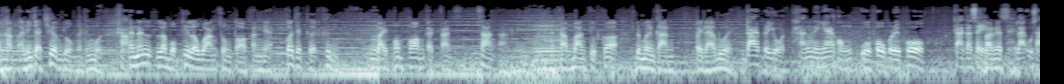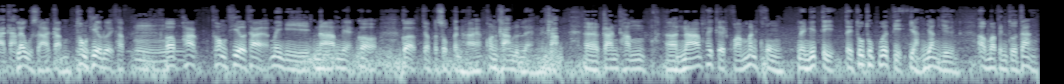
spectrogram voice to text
นะครับ อันนี้จะเชื่อมโยงกันทั้งหมดครับดังนั้นระบบที่เราวางส่งต่อกันเนี่ยก็จะเกิดขึ้นอืมไปพร้อม ๆ กับการ สร้างอ่างนี้อืมนะครับบางจุดก็ดำเนินการไปแล้วด้วย ได้ประโยชน์ทั้งในแง่ของอุปโภคบริโภคการเกษตรการเกษตรและอุตสาหกรรมและอุตสาหกรรมท่องเที่ยวด้วยครับอืมเพราะภาคท่องเที่ยวถ้าไม่มีน้ำเนี่ยก็ก็จะประสบปัญหาค่อนข้างครับรุนแรงนะครับเอ่อการทำเอ่อน้ำให้เกิดความมั่นคงในมิติในทุกๆมิติอย่างยั่งยืน เอามาเป็นตัวตั้ง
